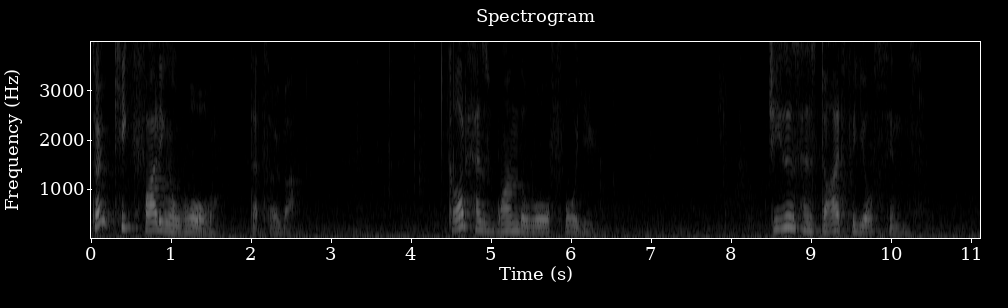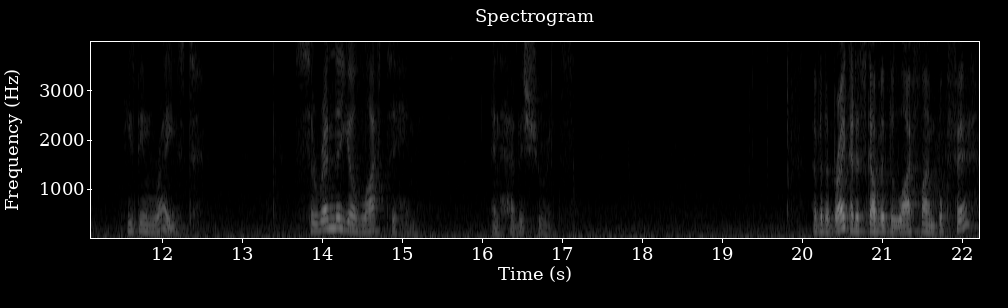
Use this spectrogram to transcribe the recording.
Don't keep fighting a war that's over. God has won the war for you. Jesus has died for your sins. He's been raised. Surrender your life to Him and have assurance. Over the break, I discovered the Lifeline Book Fair.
